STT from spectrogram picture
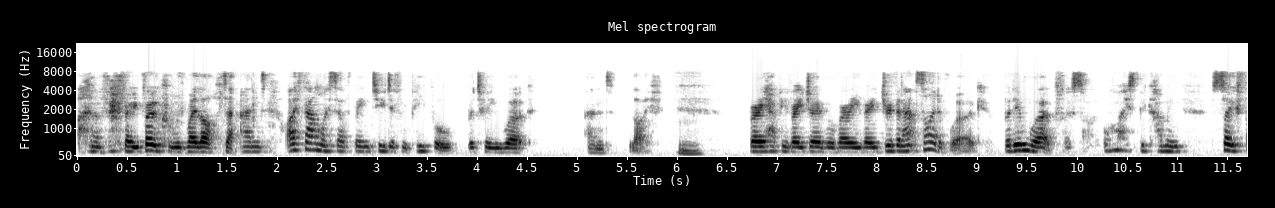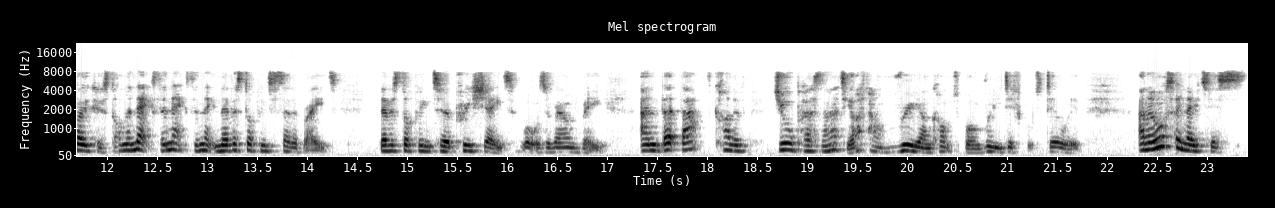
I'm very vocal with my laughter, and I found myself being two different people between work and life. Mm very happy, very jovial, very, very driven outside of work. But in work, for almost becoming so focused on the next, the next, the next, never stopping to celebrate, never stopping to appreciate what was around me. And that, that kind of dual personality I found really uncomfortable and really difficult to deal with. And I also noticed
